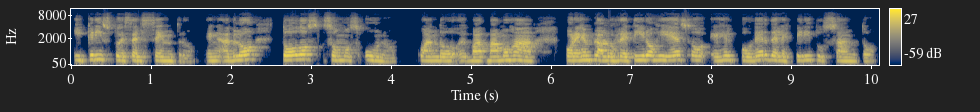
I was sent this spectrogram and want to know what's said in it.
y Cristo es el centro. En Aglo todos somos uno. Cuando eh, vamos a, por ejemplo, a los retiros y eso, es el poder del Espíritu Santo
